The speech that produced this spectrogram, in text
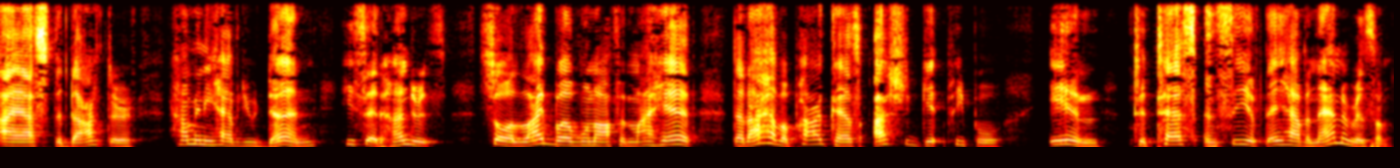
I asked the doctor, How many have you done? He said hundreds. So a light bulb went off in my head that I have a podcast. I should get people in to test and see if they have an aneurysm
